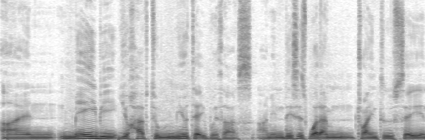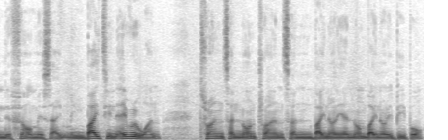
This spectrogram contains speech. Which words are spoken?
and maybe you have to mutate with us. I mean, this is what I'm trying to say in the film is I'm inviting everyone, trans and non-trans and binary and non-binary people,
